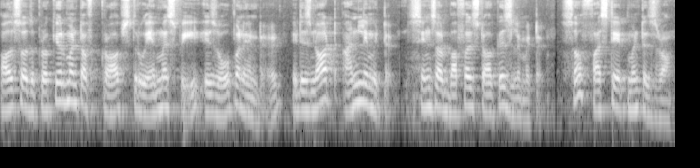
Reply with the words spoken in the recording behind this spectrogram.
Also, the procurement of crops through MSP is open ended, it is not unlimited since our buffer stock is limited. So, first statement is wrong.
